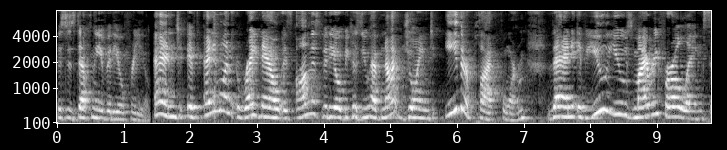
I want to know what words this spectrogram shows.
this is definitely a video for you. And if anyone right now is on this video because you have not joined either platform then if you use my referral links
